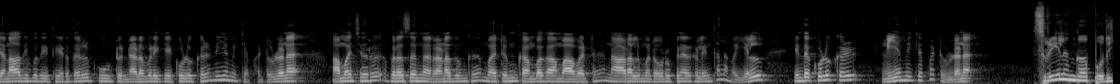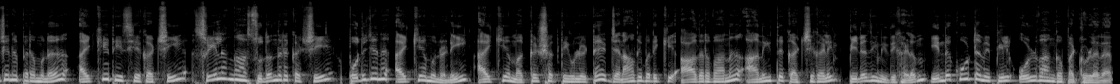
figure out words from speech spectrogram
ஜனாதிபதி தேர்தல் கூட்டு நடவடிக்கை குழுக்கள் நியமிக்கப்பட்டுள்ளன. அமைச்சர் பிரசன்ன ரணதுங்க மற்றும் கம்பகா மாவட்ட நாடாளுமன்ற உறுப்பினர்களின் தலைமையில் இந்த குழுக்கள் நியமிக்கப்பட்டுள்ளன. ஸ்ரீலங்கா பொதுஜன பெரமுன ஐக்கிய தேசிய கட்சி ஸ்ரீலங்கா சுதந்திர கட்சி பொதுஜன ஐக்கிய முன்னணி ஐக்கிய மக்கள் சக்தி உள்ளிட்ட ஜனாதிபதிக்கு ஆதரவான அனைத்து கட்சிகளின் பிரதிநிதிகளும் இந்த கூட்டமைப்பில் உள்வாங்கப்பட்டுள்ளனர்.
